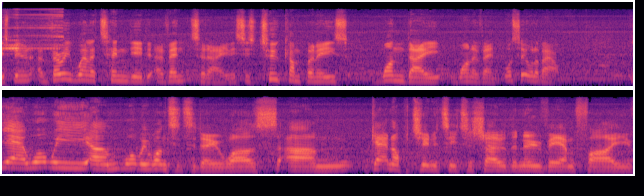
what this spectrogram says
it's been a very well attended event today. This is two companies, one day, one event. What's it all about? Yeah, what we um, what we wanted to do was um, get an opportunity to show the new VM5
